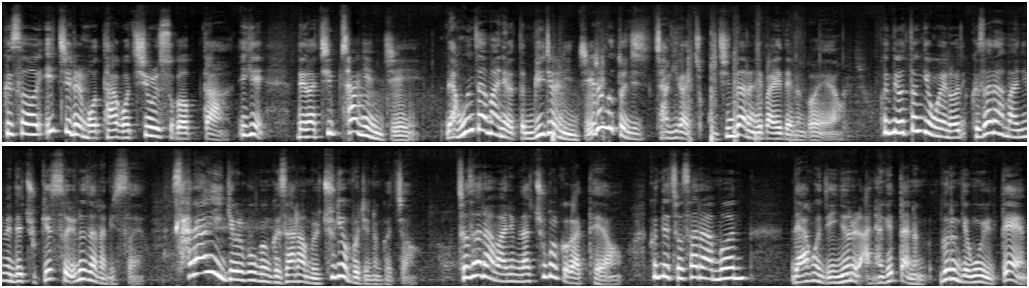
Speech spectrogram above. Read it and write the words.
그래서 잊지를 못하고 지울 수가 없다 이게 내가 집착인지 나 혼자만의 어떤 미련인지 이런 것도 이제 자기가 조금 진단을 해봐야 되는 거예요. 근데 어떤 경우에는 그 사람 아니면 내 죽겠어 이런 사람이 있어요. 사랑이 결국은 그 사람을 죽여버리는 거죠. 저 사람 아니면 나 죽을 것 같아요. 근데 저 사람은 내하고 이제 인연을 안 하겠다는 그런 경우일 때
